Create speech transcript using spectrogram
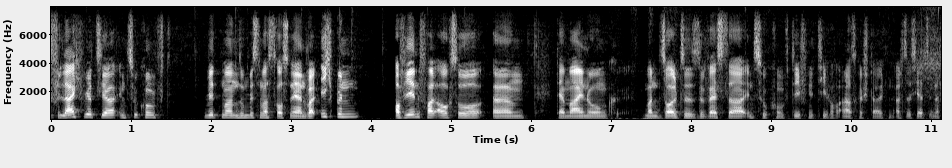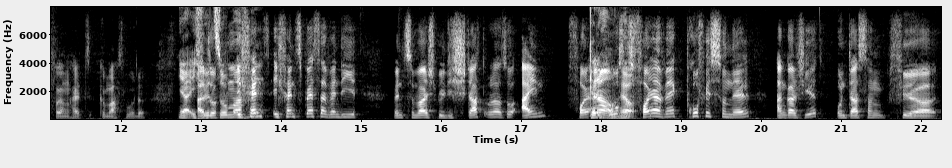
vielleicht wird ja in Zukunft, wird man so ein bisschen was draus lernen, weil ich bin auf jeden Fall auch so ähm, der Meinung, man sollte Silvester in Zukunft definitiv auch anders gestalten, als es jetzt in der Vergangenheit gemacht wurde. Ja, ich also, würde so machen. Ich fände ich fänd's besser, wenn die, wenn zum Beispiel die Stadt oder so ein, Feuer, Genau, ein großes ja. Feuerwerk professionell engagiert und das dann für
